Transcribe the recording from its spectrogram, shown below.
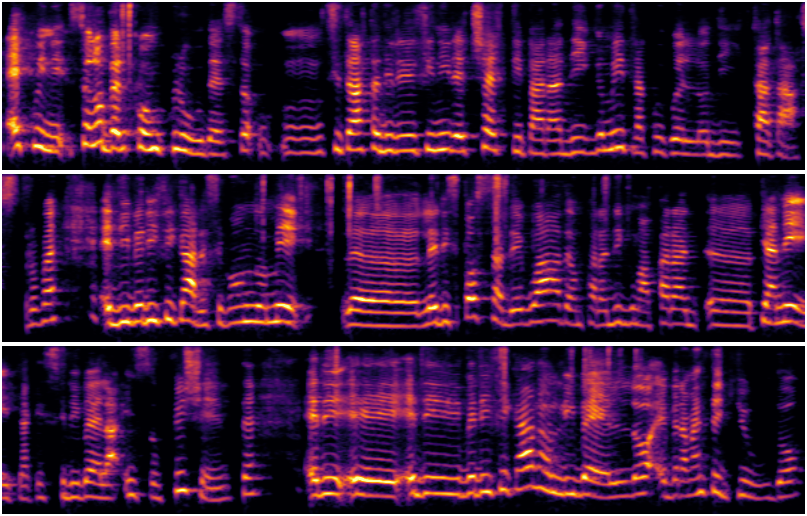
E quindi solo per concludere, sto, mh, mm, si tratta di ridefinire certi paradigmi, tra cui quello di catastrofe, e di verificare secondo me le, le risposte adeguate a un paradigma para, eh, pianeta che si rivela insufficiente e di, e, e di verificare un livello, e veramente chiudo,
